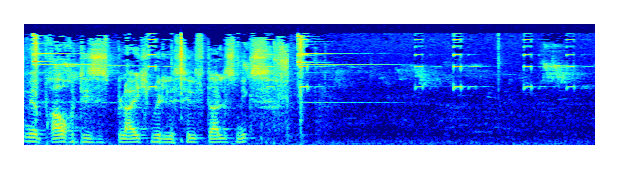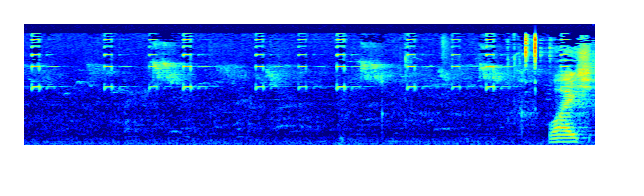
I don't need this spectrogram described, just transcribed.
wir brauchen dieses Bleichmittel, es hilft alles nichts. Weil ich,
